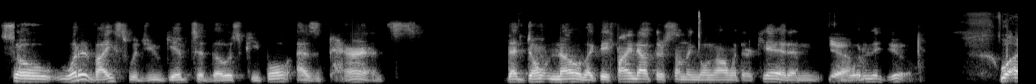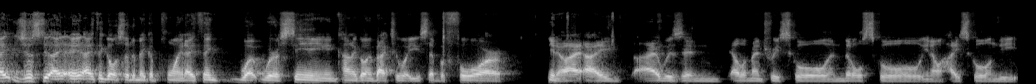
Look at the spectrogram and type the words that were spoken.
so, what advice would you give to those people as parents that don't know? Like, they find out there's something going on with their kid, and yeah. what do they do? Well, I just I, I, think also to make a point, I think what we're seeing, and kind of going back to what you said before, you know, I I, I was in elementary school and middle school, you know, high school in the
